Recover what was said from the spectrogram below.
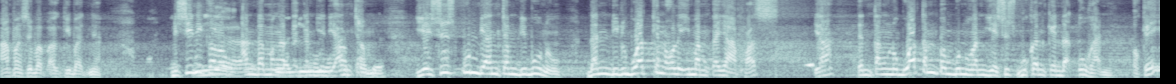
Apa sebab akibatnya? Di sini Iya, kalau Anda mengatakan dia diancam, apa Yesus pun diancam dibunuh dan dinubuatkan oleh Imam Kayafas ya tentang nubuatan pembunuhan Yesus bukan kehendak Tuhan. Oke?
